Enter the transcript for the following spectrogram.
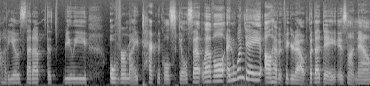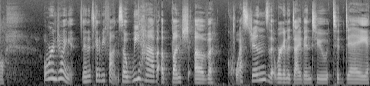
audio setup that's really over my technical skill set level. And one day I'll have it figured out, but that day is not now. But we're enjoying it and it's going to be fun. So we have a bunch of questions that we're going to dive into today.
